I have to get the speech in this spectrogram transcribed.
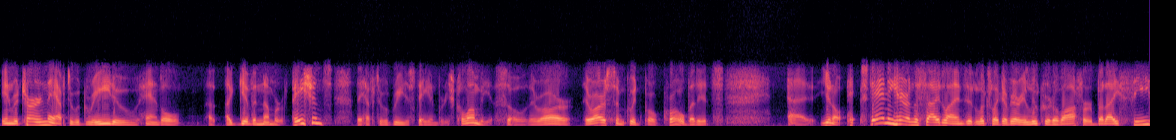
In return, they have to agree to handle a, a, given number of patients. They have to agree to stay in British Columbia. So there are there are some quid pro quo, but it's uh, you know, standing here on the sidelines, it looks like a very lucrative offer. But I see,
